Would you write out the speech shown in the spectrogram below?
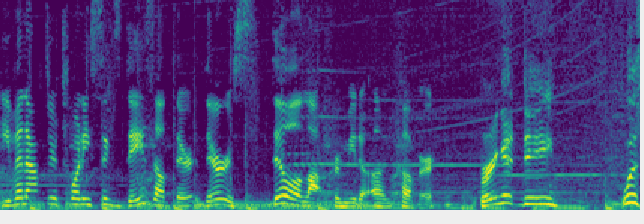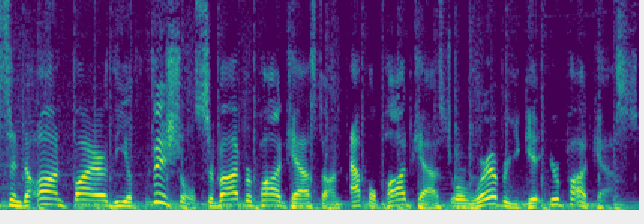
even after 26 days out there, there is still a lot for me to uncover. Bring it, Dee. Listen to On Fire, the official Survivor podcast on Apple Podcast or wherever you get your podcasts.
